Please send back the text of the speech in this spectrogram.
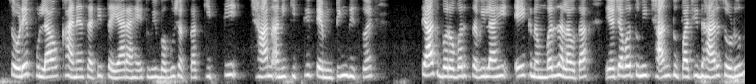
सोडे पुलाव खाण्यासाठी तयार आहे. तुम्ही बघू शकता किती छान आणि किती टेम्पटिंग दिसतो आहे त्याचबरोबर चवीलाही एक नंबर झाला होता. याच्यावर तुम्ही छान तुपाची धार सोडून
